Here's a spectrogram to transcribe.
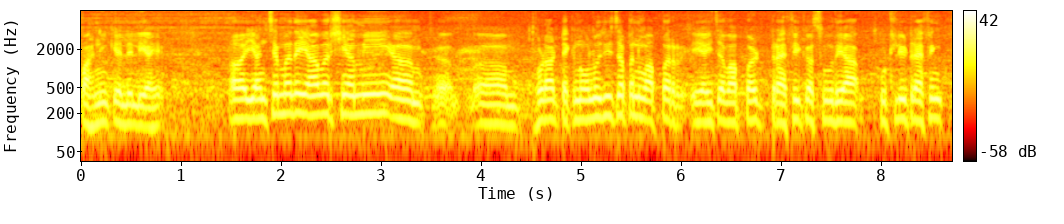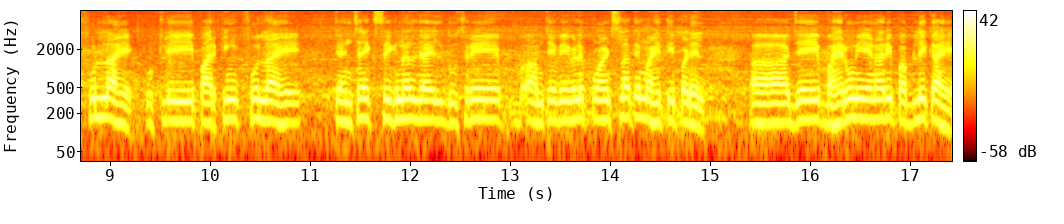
पाहणी केलेली आहे. यांच्यामध्ये यावर्षी आम्ही थोडा टेक्नॉलॉजीचा पण वापर ए आयचा वापर ट्रॅफिक असू द्या कुठली ट्रॅफिक फुल आहे कुठली पार्किंग फुल आहे त्यांचा एक सिग्नल जाईल दुसरे आमचे वेगळे पॉईंट्सला ते माहिती पडेल. जे बाहेरून येणारी पब्लिक आहे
